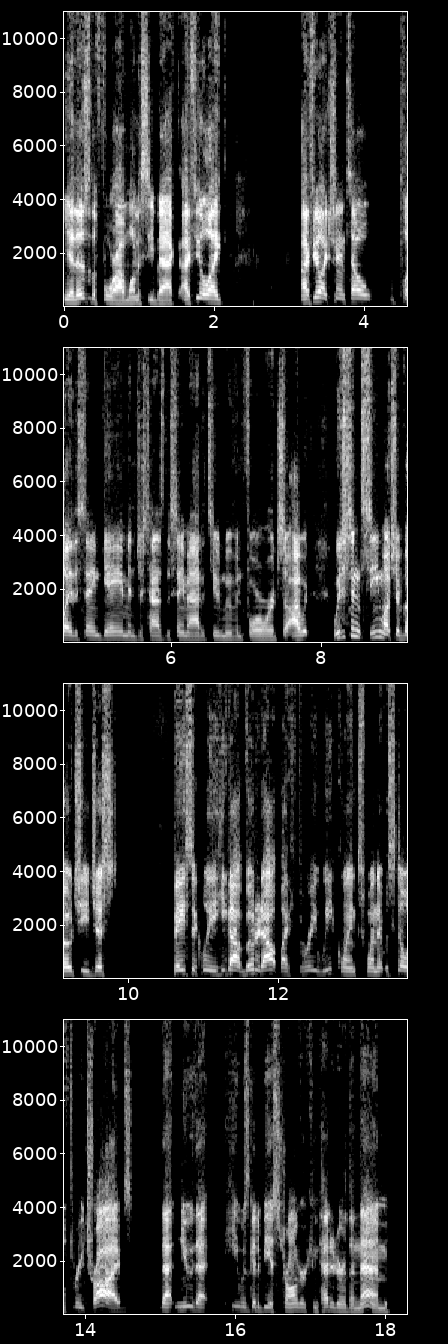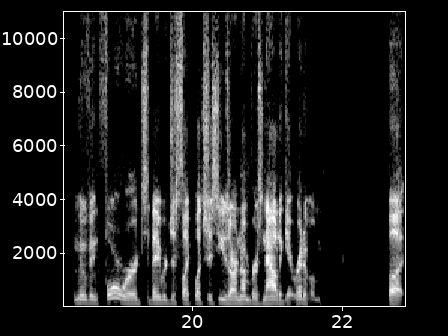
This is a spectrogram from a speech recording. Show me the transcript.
Yeah, those are the four I want to see back. I feel like I feel like Shantel will play the same game and just has the same attitude moving forward. So I would we just didn't see much of Voce. Just basically he got voted out by three weak links when it was still three tribes that knew that he was going to be a stronger competitor than them moving forward. So they were just like, let's just use our numbers now to get rid of him. But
